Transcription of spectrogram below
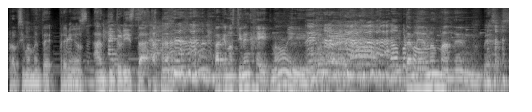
próximamente premios, Premios antiturista. Para que nos tiren hate, ¿no? Y, otra vez. No, Y por también favor. nos manden besos.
